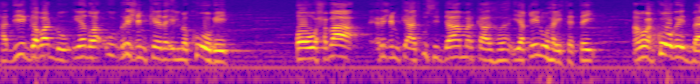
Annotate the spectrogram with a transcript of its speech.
haddii gabadhu iyadoo riximkeeda ilma ku ogeyd oo waxbaa riximka aad ku sidaa markaa yaqiin u haysatay ama wax ku ogeydba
